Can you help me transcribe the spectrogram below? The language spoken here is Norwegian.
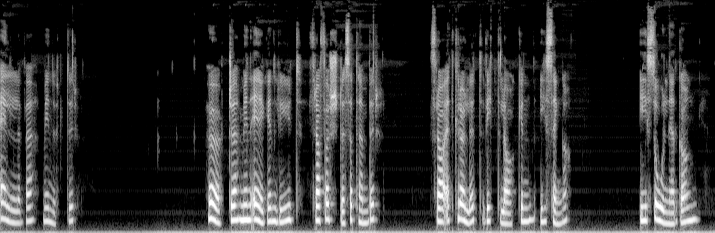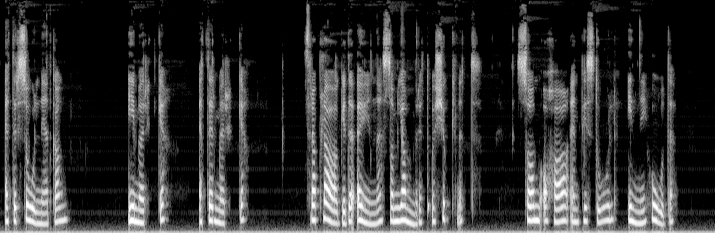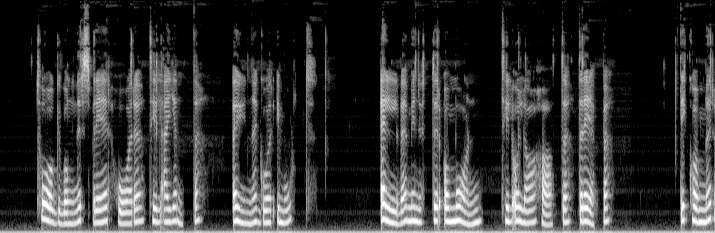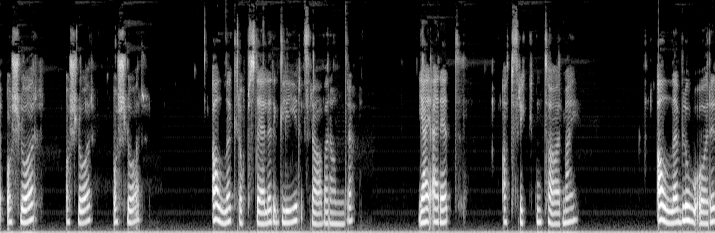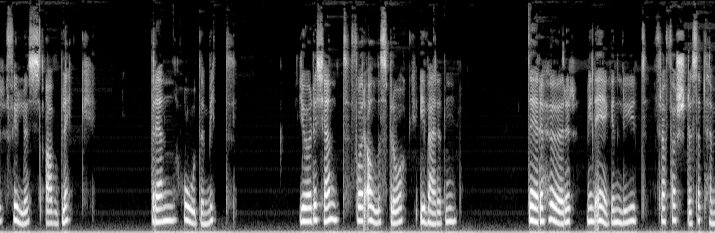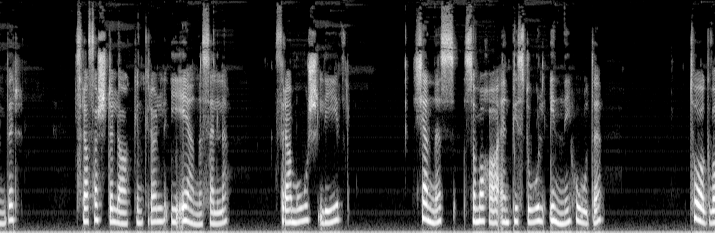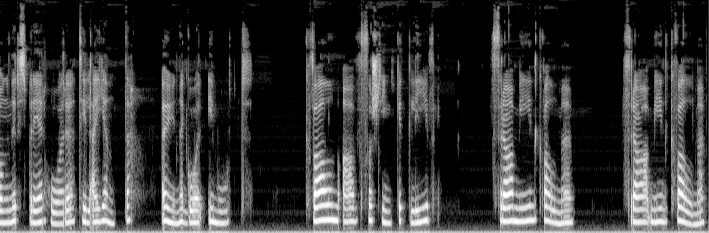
elleve minutter. Hørte min egen lyd fra første september, fra et krøllet hvitt laken i senga. I solnedgang etter solnedgang, i mørket etter mørket, fra plagede øyne som jamret og tjuknet, som å ha en pistol inni hodet. Togvogner sprer håret til ei jente, øyne går imot. Elleve minutter om morgenen til å la hatet drepe. De kommer og slår og slår og slår. Alle kroppsdeler glir fra hverandre. Jeg er redd at frykten tar meg. Alle blodårer fylles av blekk Brenn hodet mitt. Gjør det kjent for alle språk i verden. Dere hører min egen lyd fra første september, fra første lakenkrøll i enecelle, fra mors liv. Kjennes som å ha en pistol inni hodet. Togvogner sprer håret til ei jente øyne går imot, kvalm av forsinket liv, fra min kvalme, fra min kvalme.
